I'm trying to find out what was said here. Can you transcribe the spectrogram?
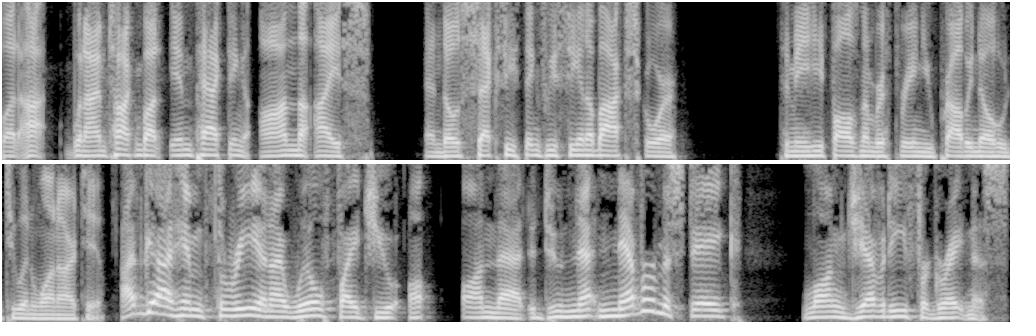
But I, when I'm talking about impacting on the ice and those sexy things we see in a box score, to me he falls number three, and you probably know who two and one are too. I've got him three, and I will fight you on that. Do ne- never mistake longevity for greatness.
